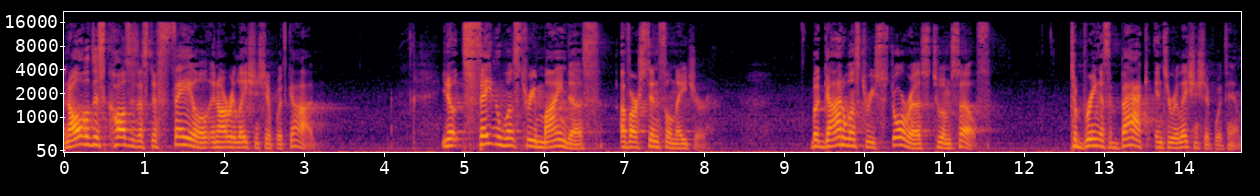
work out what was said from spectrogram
And all of this causes us to fail in our relationship with God. You know, Satan wants to remind us of our sinful nature. But God wants to restore us to Himself, to bring us back into relationship with Him.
